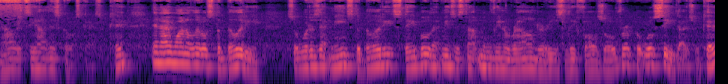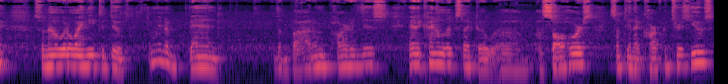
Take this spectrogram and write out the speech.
Now let's see how this goes, guys, okay? And I want a little stability. So what does that mean? Stability, stable? That means it's not moving around or easily falls over, but we'll see, guys, okay? So now what do I need to do? I'm going to bend the bottom part of this and it kind of looks like a, uh, a sawhorse something that carpenters use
